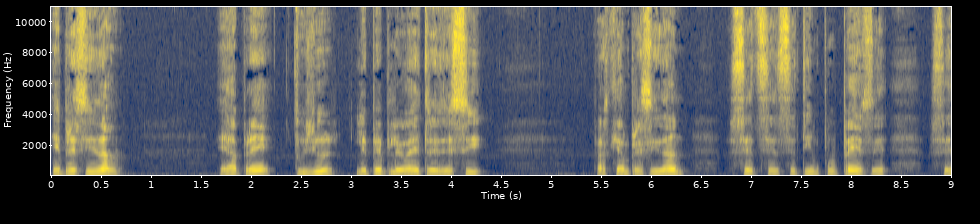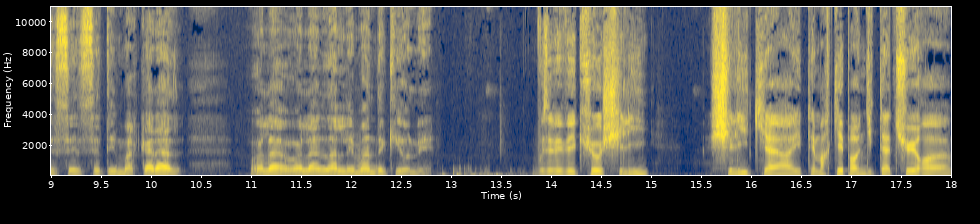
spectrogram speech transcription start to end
est président. Et après, toujours, le peuple va être dessus. Parce qu'un président, c'est une poupée, c'est une mascarade. Voilà, voilà dans les mains de qui on est. Vous avez vécu au Chili, Chili qui a été marqué par une dictature euh,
